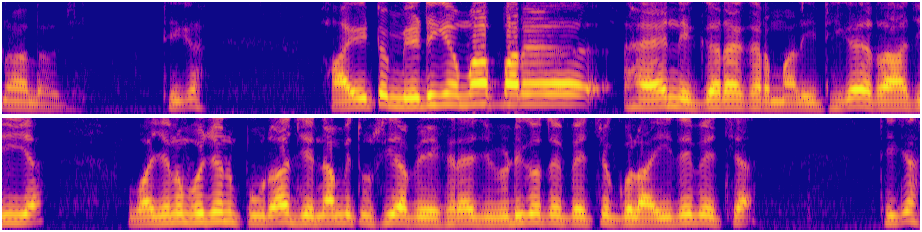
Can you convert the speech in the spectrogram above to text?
ਨਾ ਲਓ ਜੀ, ਠੀਕ ਆ। ਹਾਈਟ ਮੀਡੀਅਮ ਆ, ਪਰ ਹੈ ਨਿੱਗਰ ਆ ਕਰਮ ਵਾਲੀ, ਠੀਕ ਆ, ਰਾਜੀ ਆ। ਵਜਨ ਵਜਨ ਪੂਰਾ ਜਿੰਨਾ ਵੀ ਤੁਸੀਂ ਆ ਵੇਖ ਰਹੇ ਜੀ ਵੀਡੀਓ ਦੇ ਵਿੱਚ, ਗੁਲਾਈ ਦੇ ਵਿੱਚ ਆ, ਠੀਕ ਆ।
